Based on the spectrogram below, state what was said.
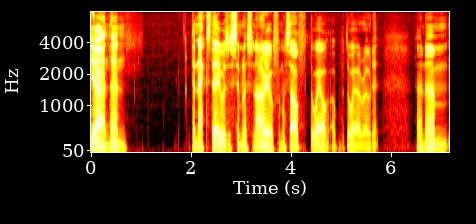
yeah, and then the next day was a similar scenario for myself. The way I uh, the way I rode it, and um,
